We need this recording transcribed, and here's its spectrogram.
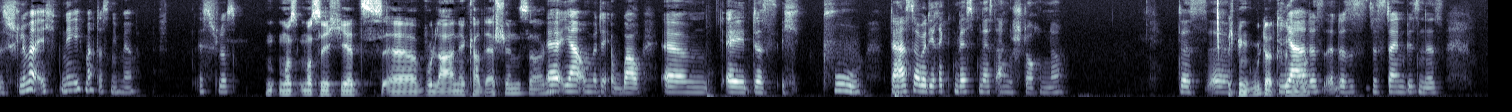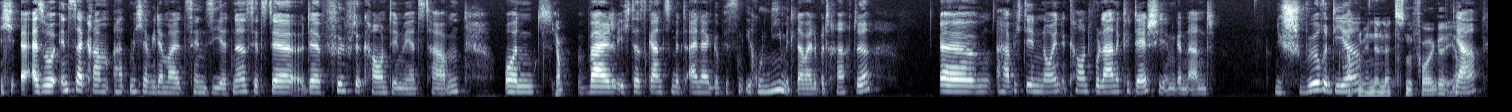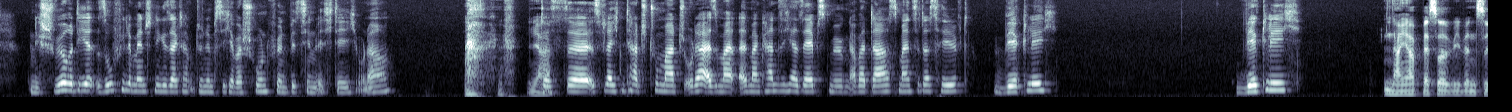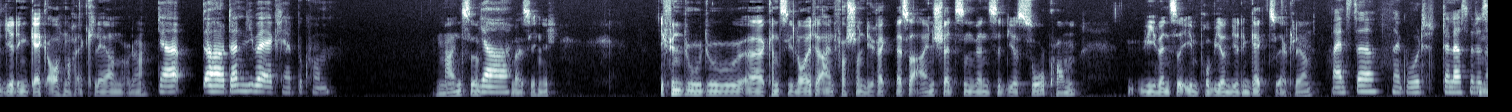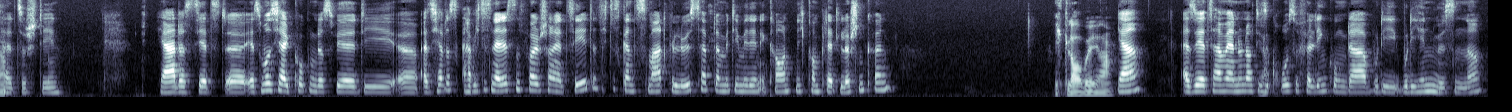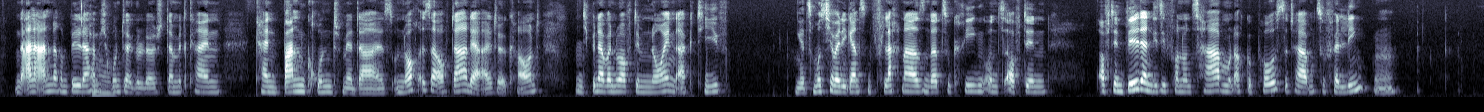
ist schlimmer. Ich, nee, ich mach das nicht mehr. Ist Schluss. Muss, muss ich jetzt äh, Volane Kardashian sagen? Äh, ja, unbedingt. Wow. Ähm, ey, das, ich, puh, da hast du aber direkt ein Wespennest angestochen, ne? Das, äh, ich bin gut da drin. Ja, das, das, ist, das ist dein Business. Ich, äh, also Instagram hat mich ja wieder mal zensiert, ne? Das ist jetzt der, der fünfte Account, den wir jetzt haben. Und Ja. weil ich das Ganze mit einer gewissen Ironie mittlerweile betrachte, ähm, habe ich den neuen Account Volane Kardashian genannt. Und ich schwöre dir, Hatten wir in der letzten Folge, ja. ja, und ich schwöre dir, so viele Menschen, die gesagt haben, du nimmst dich aber schon für ein bisschen wichtig, oder? Ja. Das äh, ist vielleicht ein Touch too much, oder? Also man, also man kann sich ja selbst mögen, aber das, meinst du, das hilft? Wirklich? Wirklich? Naja, besser, wie wenn sie dir den Gag auch noch erklären, oder? Ja, da, dann lieber erklärt bekommen. Meinst du? Ja. Weiß ich nicht. Ich finde, du, du äh, kannst die Leute einfach schon direkt besser einschätzen, wenn sie dir so kommen, wie wenn sie eben probieren, dir den Gag zu erklären. Meinst du? Na gut, dann lassen wir das Ja. halt so stehen. Ja, das jetzt, äh, jetzt muss ich halt gucken, dass wir die, äh, also ich habe das, habe ich das in der letzten Folge schon erzählt, dass ich das ganz smart gelöst habe, damit die mir den Account nicht komplett löschen können? Ich glaube ja. Ja? Also jetzt haben wir ja nur noch diese Ja. große Verlinkung da, wo die, wo die hin müssen, ne? Und alle anderen Bilder habe ich Genau. runtergelöscht, damit kein, kein Banngrund mehr da ist. Und noch ist er auch da, der alte Account. Und ich bin aber nur auf dem neuen aktiv. Jetzt muss ich aber die ganzen Flachnasen dazu kriegen, uns auf den, auf den Bildern, die sie von uns haben und auch gepostet haben, zu verlinken.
